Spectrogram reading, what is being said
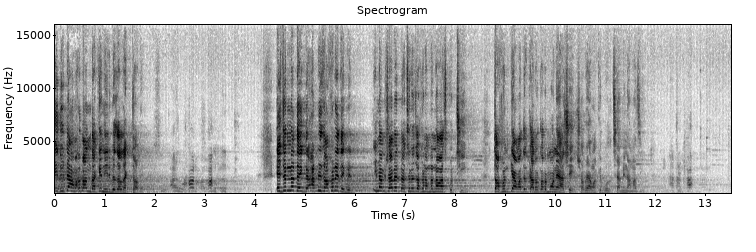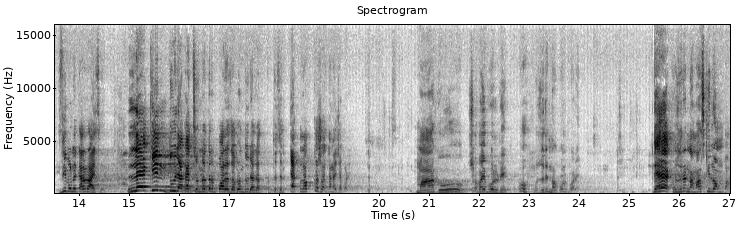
এই দুইটা আমার বান্দাকে নির্ভেজাল রাখতে হবে। এই জন্য দেখবেন আপনি যখনই দেখবেন, ইমাম সাহেবের পেছনে যখন আমরা নামাজ পড়ছি, তখন কি আমাদের কারও কারও মনে আসে, সবাই আমাকে বলছে আমি নামাজি। জীবনে কারোর আছে। লেকিন দুই রাকাত সুন্নতের পরে যখন দুই রাকাত পড়তেছেন, এক লক্ষ শয়তান এসে পড়ে। মা গো, সবাই বলবে ও হুজুরে নকল পড়ে। দেখ, হুজুরের নামাজ কি লম্বা।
